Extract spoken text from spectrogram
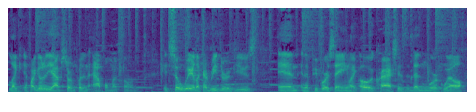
like if I go to the App Store and put an app on my phone, it's so weird. Like I read the reviews, and and if people are saying like, oh, it crashes, it doesn't work well,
